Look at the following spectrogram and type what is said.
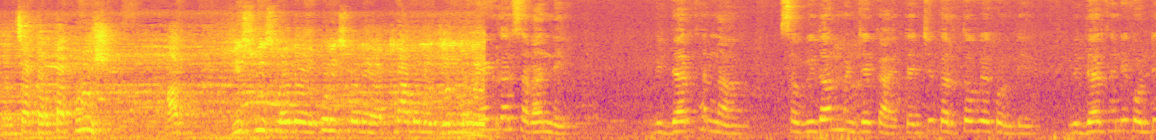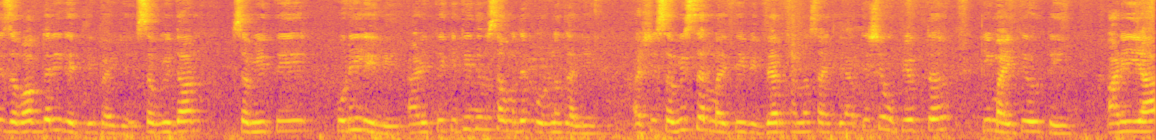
त्यांचा करता पुरुष हा वीस वीस महिने एकोणीस महिने अठरा महिने जेलमध्ये सरांनी विद्यार्थ्यांना संविधान म्हणजे काय? त्यांचे कर्तव्य कोणते? विद्यार्थ्यांनी कोणती जबाबदारी घेतली पाहिजे? संविधान समिती कोणी लिहिली? आणि ते किती दिवसामध्ये पूर्ण झाली? अशी सविस्तर माहिती विद्यार्थ्यांना सांगितली. अतिशय उपयुक्त ही माहिती होती. आणि या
